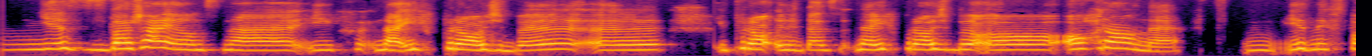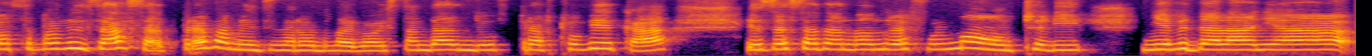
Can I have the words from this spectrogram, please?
nie zważając na ich, na ich prośby, yy, na, na ich prośby o ochronę jednych z podstawowych zasad prawa międzynarodowego i standardów praw człowieka jest zasada non-refoulement, czyli niewydalania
